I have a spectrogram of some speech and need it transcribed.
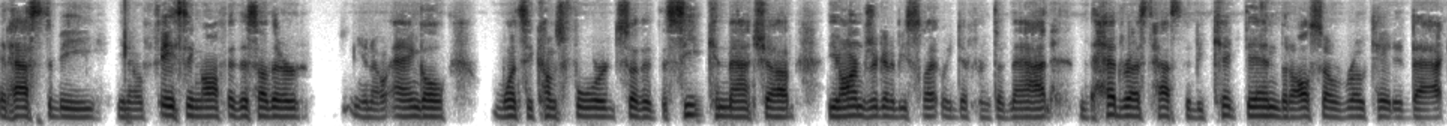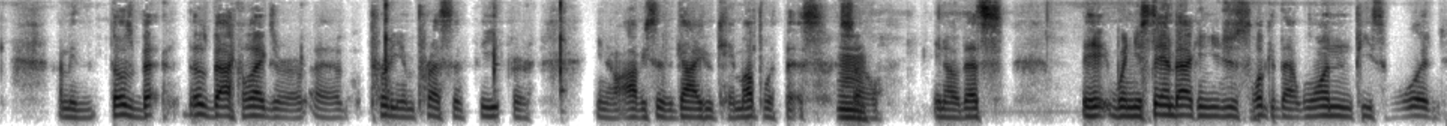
It has to be, you know, facing off of this other, you know, angle once it comes forward so that the seat can match up. The arms are going to be slightly different than that. The headrest has to be kicked in, but also rotated back. I mean, those ba- those back legs are a, pretty impressive feat for, you know, obviously the guy who came up with this. Mm. So, you know, that's it, when you stand back and you just look at that one piece of wood,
